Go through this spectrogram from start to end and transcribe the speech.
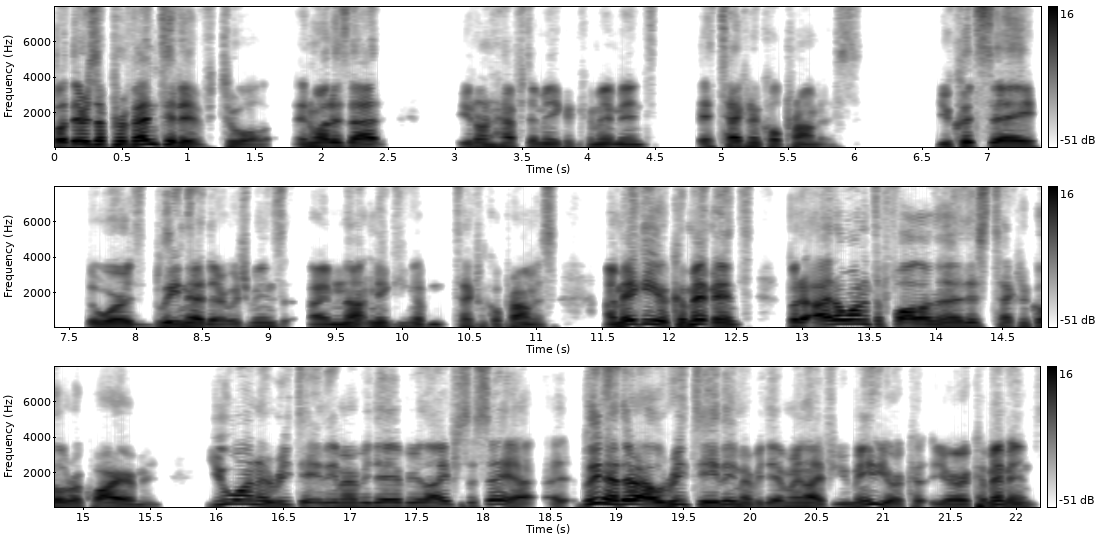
But there's a preventative tool. And what is that? You don't have to make a commitment, a technical promise. You could say the words bli neder, which means I'm not making a technical promise. I'm making a commitment, but I don't want it to fall under this technical requirement. You want to read Tehillim every day of your life, so say, uh, uh, bli neder, I'll read Tehillim every day of my life. You made your your commitment.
